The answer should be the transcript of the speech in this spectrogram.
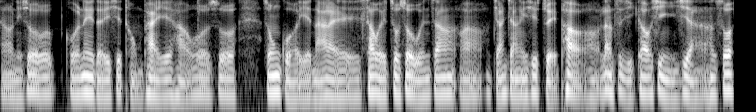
啊，你说国内的一些统派也好，或者说中国也拿来稍微做做文章啊，讲讲一些嘴炮啊，让自己高兴一下，说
